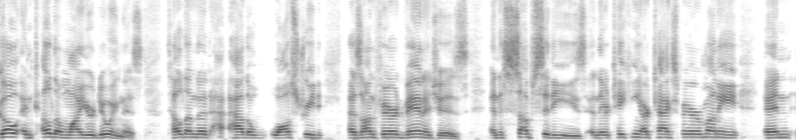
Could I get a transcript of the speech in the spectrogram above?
go and tell them why you're doing this. Tell them that how the Wall Street has unfair advantages and the subsidies, and they're taking our taxpayer money, and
